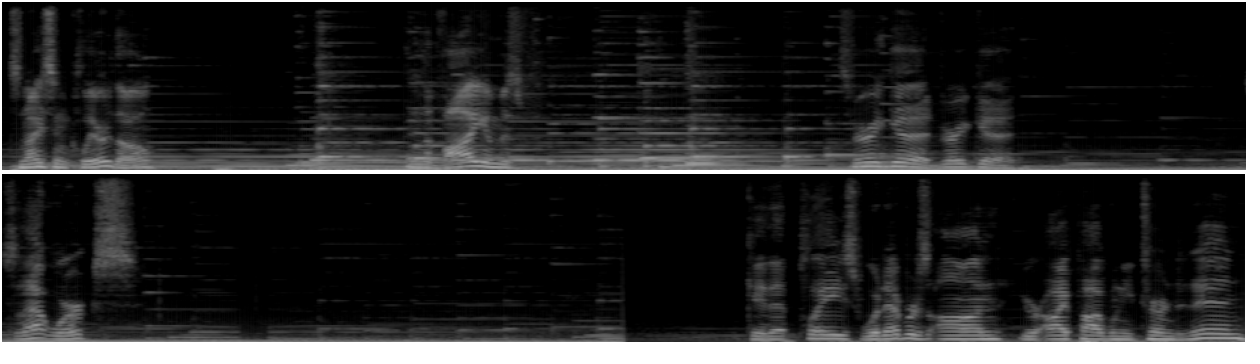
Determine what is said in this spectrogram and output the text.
It's nice and clear though. And the volume is it's very good, very good. So that works. Okay, that plays whatever's on your iPod when you turned it in.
